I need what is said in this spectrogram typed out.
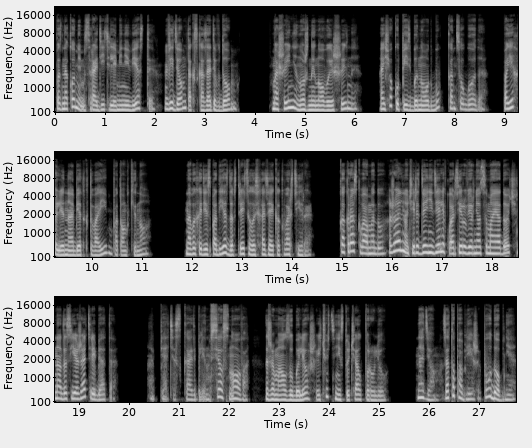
Познакомим с родителями невесты. Ведём, так сказать, в дом. Машине нужны новые шины. А ещё купить бы ноутбук к концу года. Поехали на обед к твоим, потом в кино. На выходе из подъезда встретилась хозяйка квартиры. «Как раз к вам иду. Жаль, но через две недели в квартиру вернется моя дочь. Надо съезжать, ребята». «Опять искать, блин, все снова», — сжимал зубы Лёша и чуть не стучал по рулю. Найдем, зато поближе, поудобнее».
